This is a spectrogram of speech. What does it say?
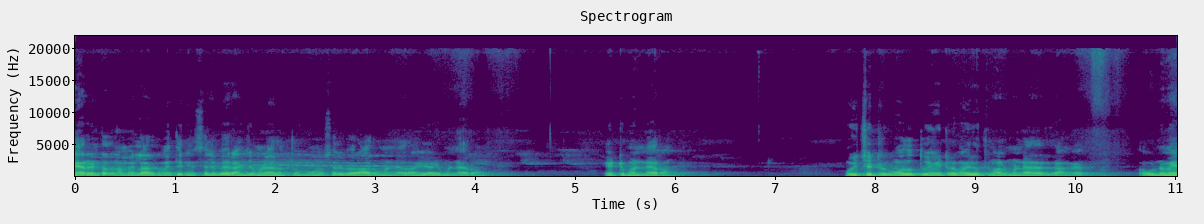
நேரன்றது நம்ம எல்லாருக்குமே தெரியும். சில பேர் அஞ்சு மணி நேரம் தூங்குவோம் சில பேர் ஆறு மணி நேரம் ஏழு மணி நேரம் எட்டு மணி நேரம். முழிச்சிட்டு இருக்கும்போது தூங்கிட்டு இருக்கும்போது இருபத்தி நாலு மணி நேரம் இருக்காங்க. ஒன்றுமே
